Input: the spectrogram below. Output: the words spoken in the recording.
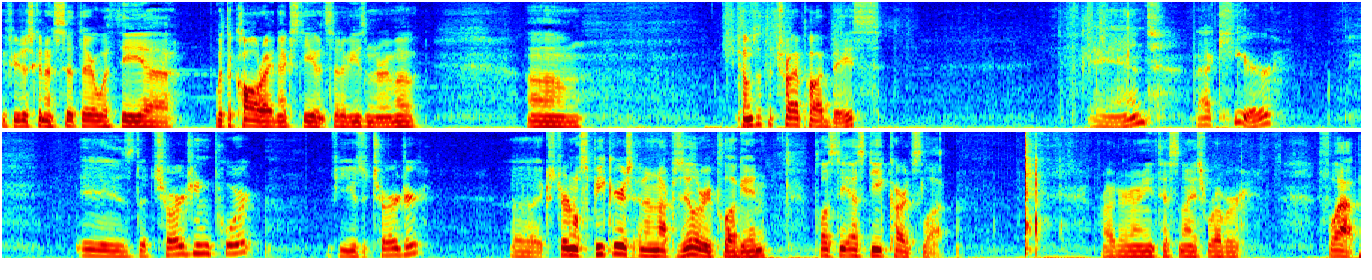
If you're just going to sit there with the uh, with the call right next to you instead of using the remote. Um, comes with the tripod base. And back here is the charging port if you use a charger, uh, external speakers, and an auxiliary plug-in, plus the SD card slot. Right underneath this nice rubber flap.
